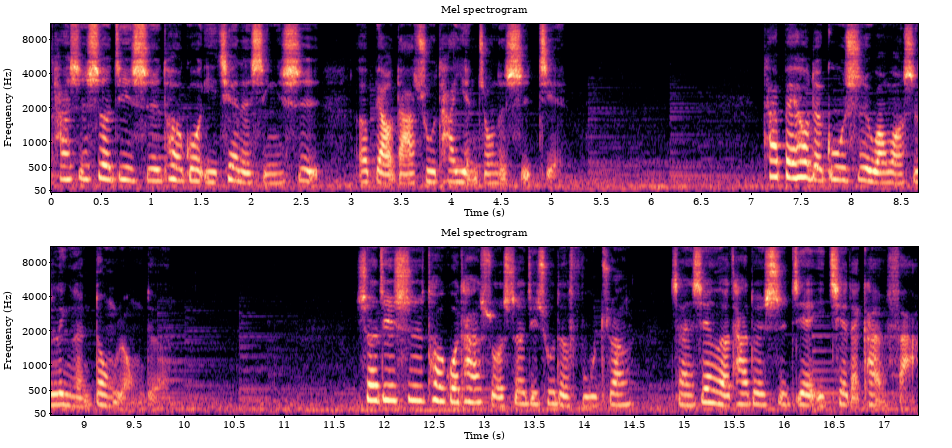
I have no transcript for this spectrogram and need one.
它是设计师透过一切的形式而表达出他眼中的世界。它背后的故事往往是令人动容的。设计师透过他所设计出的服装，展现了他对世界一切的看法。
